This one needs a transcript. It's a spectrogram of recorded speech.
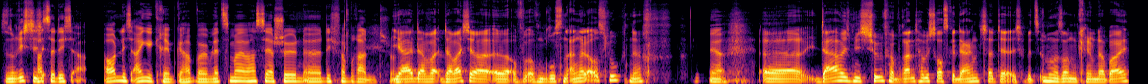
So eine richtig. Hast du dich ordentlich eingecremt gehabt? Weil beim letzten Mal hast du ja schön äh, dich verbrannt. Schon. ja, da war, da war ich ja äh, auf, auf einem großen Angelausflug, ne? ja. Äh, da habe ich mich schön verbrannt, habe ich daraus gelernt. Ich, hatte- ich habe jetzt immer Sonnencreme dabei.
